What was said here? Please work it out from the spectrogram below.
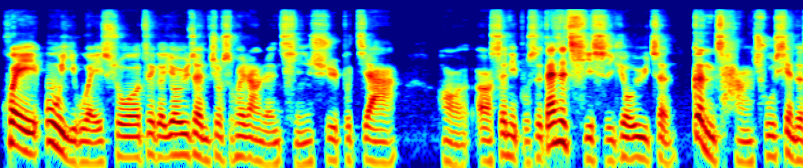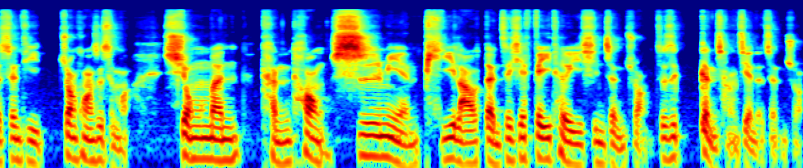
会误以为说这个忧郁症就是会让人情绪不佳，哦，呃，身体不适，但是其实忧郁症更常出现的身体状况是什么？胸闷、疼痛、失眠、疲劳等这些非特异性症状，这是更常见的症状。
